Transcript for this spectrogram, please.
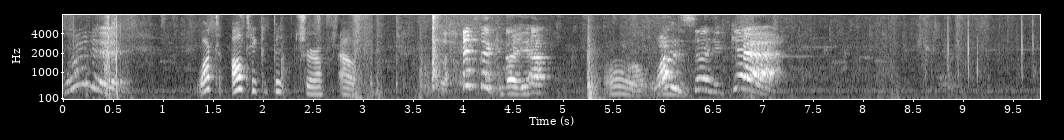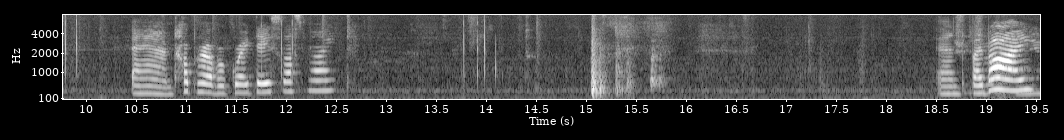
What is it? What? I'll take a picture of elephant. Vad är det? Oh. Valsa lycka! And hope you have a great day last night. And bye bye.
